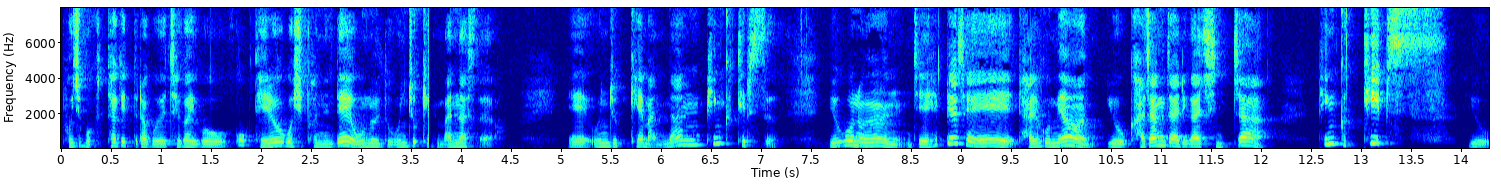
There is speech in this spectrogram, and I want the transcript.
보지 못하겠더라고요. 제가 이거 꼭 데려오고 싶었는데 오늘도 운 좋게 만났어요. 예, 운 좋게 만난 Pink Tips. 요거는 이제 햇볕에 달구면 요 가장자리가 진짜 Pink Tips. 요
